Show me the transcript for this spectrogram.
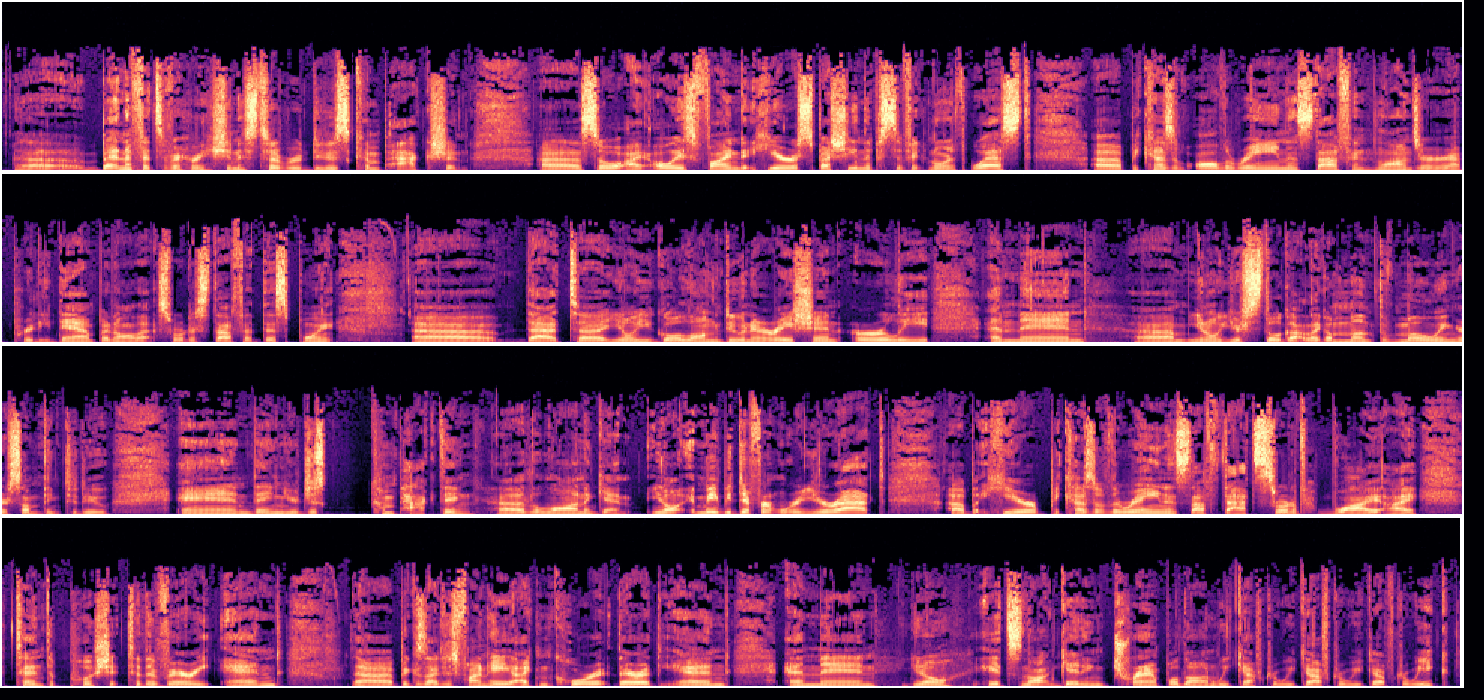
uh, benefits of aeration is to reduce compaction. Uh, so I always find it here, especially in the Pacific Northwest, uh, because of all the rain and stuff, and lawns are uh, pretty damp and all that sort of stuff at this point. Uh, that you know, you go along and do an aeration early, and then um, you know you're still got like a month of mowing or something to do, and then you're just compacting uh, the lawn again. You know, it may be different where you're at, uh, but here, because of the rain and stuff, that's sort of why I tend to push it to the very end uh, because I just find, hey, I can core it there at the end, and then, you know, it's not getting trampled on week after week after week after week.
